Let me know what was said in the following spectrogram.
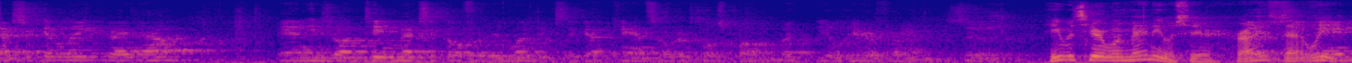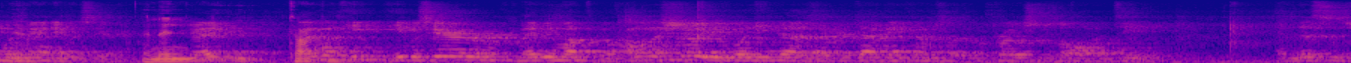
Mexican League right now, and he's on Team Mexico for the Olympics that got canceled or postponed, but you'll hear from him soon. He was here when Manny was here, right? Yes, that week. Came when yeah. Manny was here. And then Okay? you I talked. want- He, he was here maybe a month ago. I want to show you what he does every time he comes up, approaches ball on tee. And this is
